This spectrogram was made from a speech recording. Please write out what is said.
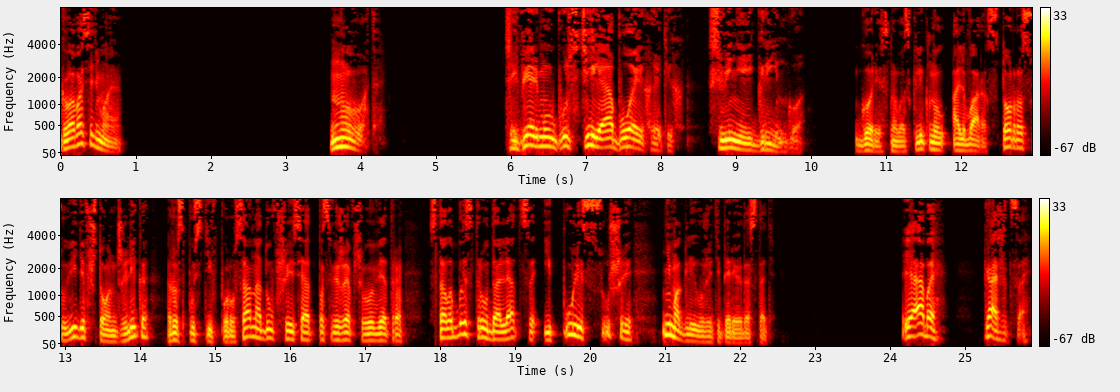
Глава седьмая. Ну вот. Теперь мы упустили обоих этих свиней Гринго. Горестно воскликнул Альварес Торрес, увидев, что Анжелика, распустив паруса, надувшиеся от посвежевшего ветра, стала быстро удаляться, и пули с суши не могли уже теперь ее достать. «Я бы, кажется,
